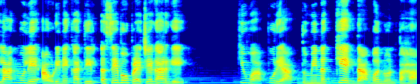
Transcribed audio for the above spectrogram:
लहान मुले आवडीने खातील असे भोपळ्याचे घारगे किंवा पुऱ्या तुम्ही नक्की एकदा बनवून पहा.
